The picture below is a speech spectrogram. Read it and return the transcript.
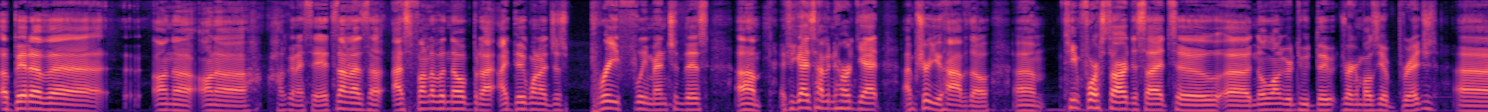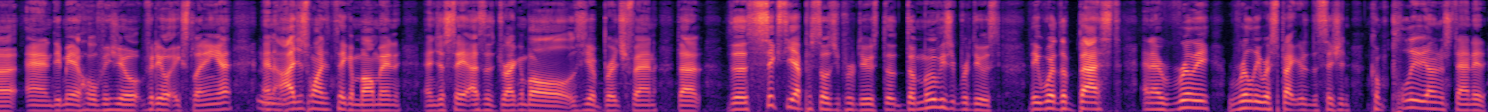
a bit of a on a on a how can I say it's not as a, as fun of a note, but I, I did want to just briefly mention this. Um, if you guys haven't heard yet, I'm sure you have though. Um, Team Four Star decided to uh, no longer do the Dragon Ball Z abridged, uh, and they made a whole video video explaining it. And Mm. I just wanted to take a moment and just say, as a Dragon Ball Z abridged fan, that the 60 episodes you produced, the, the movies you produced, they were the best. And I really, really respect your decision. Completely understand it,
